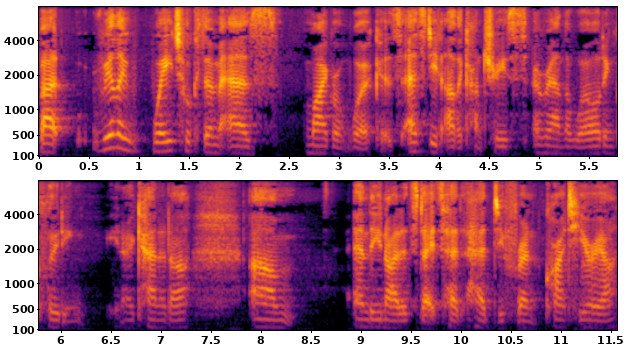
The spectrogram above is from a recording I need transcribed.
but really we took them as migrant workers, as did other countries around the world, including you know Canada um, and the United States had had different criteria.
